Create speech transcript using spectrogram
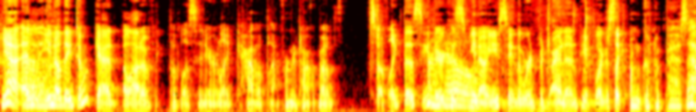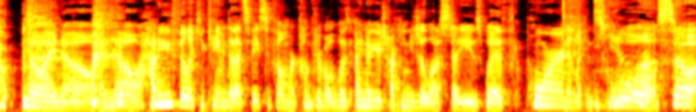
Yeah, and Ugh. you know they don't get a lot of publicity or like have a platform to talk about stuff like this either because you know you say the word vagina and people are just like i'm gonna pass out No, I know, I know. How do you feel like you came into that space to feel more comfortable? Was I know you're talking. You did a lot of studies with porn and like in school. Yeah, So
